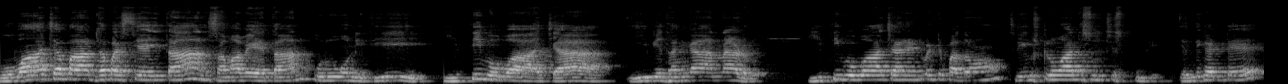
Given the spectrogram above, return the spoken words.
ఉవాచ పార్థ పశ్యైతాన్ సమవేతాన్ కురూనితి. ఇతి ఉవాచ. ఈ విధంగా అన్నాడు. ఇతి ఉవాచ అనేటువంటి పదం శ్రీకృష్ణుల వారిని సూచిస్తుంది. ఎందుకంటే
